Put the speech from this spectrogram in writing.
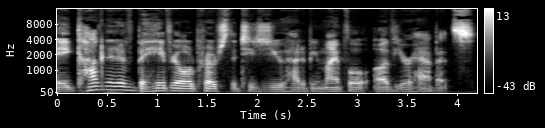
a cognitive behavioral approach that teaches you how to be mindful of your habits.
